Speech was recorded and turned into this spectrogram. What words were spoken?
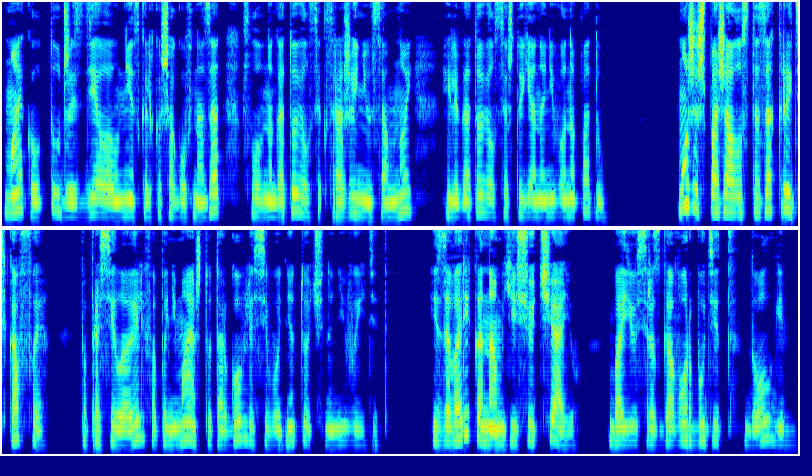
Майкл тут же сделал несколько шагов назад, словно готовился к сражению со мной или готовился, что я на него нападу. «Можешь, пожалуйста, закрыть кафе?» — попросила эльфа, понимая, что торговля сегодня точно не выйдет. «И завари-ка нам еще чаю. Боюсь, разговор будет долгим».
